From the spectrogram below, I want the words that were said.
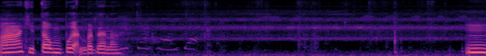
อ่าขี้ต้มเปื่อนเบิดได้เลยอืม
